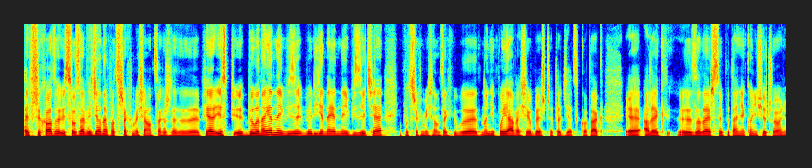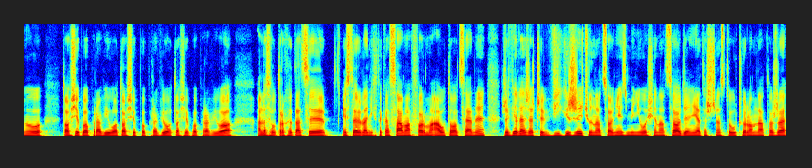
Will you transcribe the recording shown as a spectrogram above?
e, przychodzą i są zawiedzione po trzech miesiącach, że jest, były na jednej wizy- byli na jednej wizycie i po trzech miesiącach jakby no nie pojawia się jakby jeszcze to dziecko, tak? E, Ale jak e, zadajesz sobie pytanie, jak oni się czują, oni mówią, to się poprawiło, to się poprawiło, to się poprawiło, ale są trochę tacy, jest to dla nich taka sama forma autooceny, że wiele rzeczy w ich życiu na co dzień zmieniło się na co dzień. Ja też często uczulam na to, że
